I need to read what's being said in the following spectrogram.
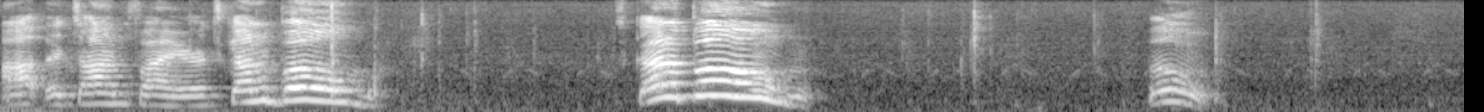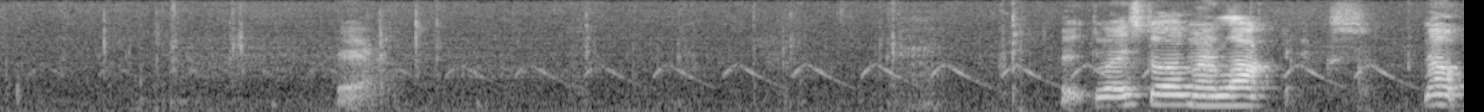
Oh, it's on fire. It's gonna boom. It's gonna boom. Boom. Do I still have my lockpicks? No.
